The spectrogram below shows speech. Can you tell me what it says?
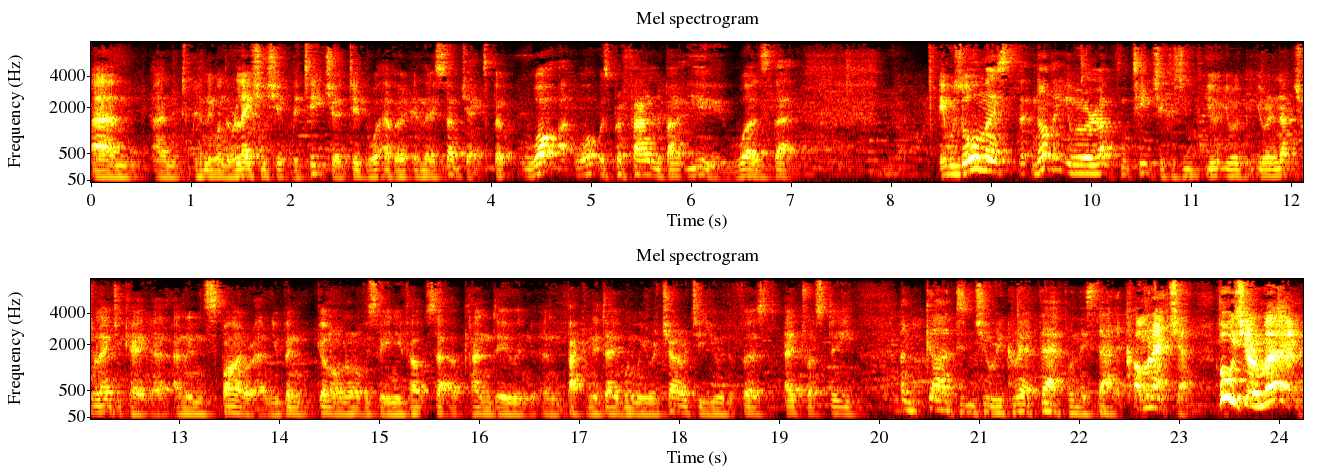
Um, and depending on the relationship, the teacher did whatever in those subjects. But what what was profound about you was that it was almost that, not that you were a reluctant teacher because you, you, you were, you're a natural educator and an inspirer and you've been going on obviously and you've helped set up Can Do and, and back in the day when we were a charity you were the first ed trustee and God didn't you regret that when they started coming at you who's your man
